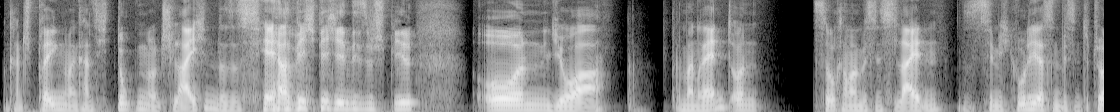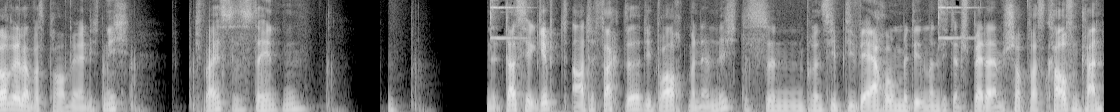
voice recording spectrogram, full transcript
Man kann springen. Man kann sich ducken und schleichen. Das ist sehr wichtig in diesem Spiel. Und ja, wenn man rennt und so kann man ein bisschen sliden. Das ist ziemlich cool hier. Das ist ein bisschen Tutorial, aber das brauchen wir ja nicht. nicht. Ich weiß, das ist da hinten das hier gibt, Artefakte, die braucht man nämlich. Das sind im Prinzip die Währungen, mit denen man sich dann später im Shop was kaufen kann.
